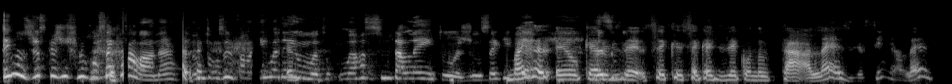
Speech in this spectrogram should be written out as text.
tem uns dias que a gente não consegue falar, né? Eu não tô conseguindo falar língua nenhuma. O meu raciocínio tá lento hoje, não sei o que Mas é. eu quero Mas... dizer, você, você quer dizer quando tá a lese, assim? A lese,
